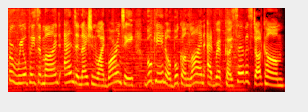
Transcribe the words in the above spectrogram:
For real peace of mind and a nationwide warranty, book in or book online at repcoservice.com.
